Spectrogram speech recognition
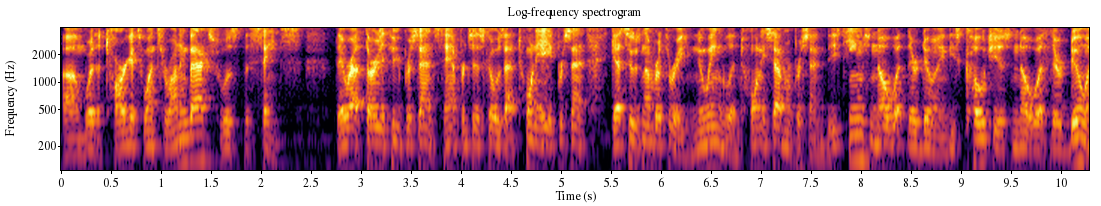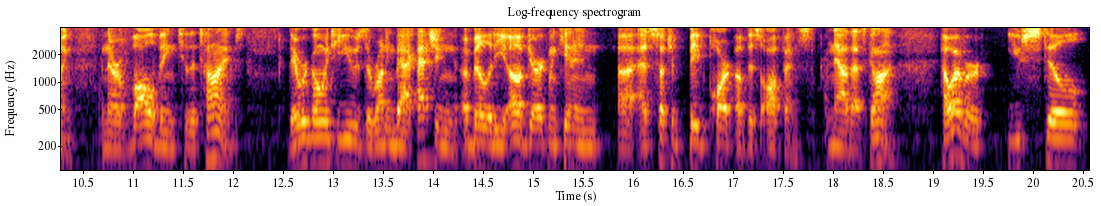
um, where the targets went to running backs was the Saints. They were at 33%. San Francisco was at 28%. Guess who's number three? New England, 27%. These teams know what they're doing. These coaches know what they're doing, and they're evolving to the times. They were going to use the running back catching ability of Jerick McKinnon uh, as such a big part of this offense. Now that's gone. However, you still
